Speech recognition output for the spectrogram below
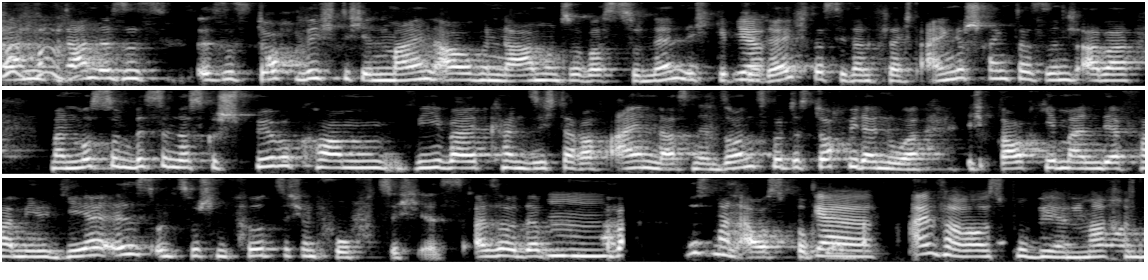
dann, dann ist, es, ist es doch wichtig, in meinen Augen Namen und sowas zu nennen. Ich gebe ja. dir recht, dass sie dann vielleicht eingeschränkter sind, aber man muss so ein bisschen das Gespür bekommen, wie weit können sie sich darauf einlassen. Denn sonst wird es doch wieder nur, ich brauche jemanden, der familiär ist und zwischen 40 und 50 ist. Also da mm. aber muss man ausprobieren. Ja, einfach ausprobieren, machen.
